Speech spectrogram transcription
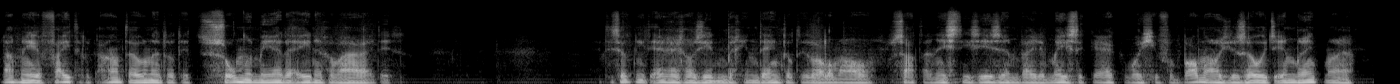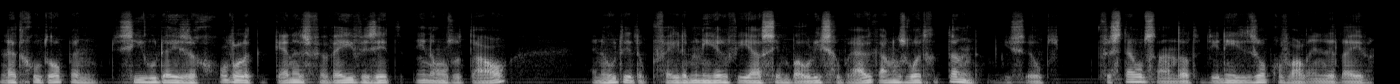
laat me je feitelijk aantonen dat dit zonder meer de enige waarheid is. Is ook niet erg als je in het begin denkt dat dit allemaal satanistisch is en bij de meeste kerken word je verbannen als je zoiets inbrengt, maar let goed op en zie hoe deze goddelijke kennis verweven zit in onze taal en hoe dit op vele manieren via symbolisch gebruik aan ons wordt getoond. Je zult versteld staan dat het je niet is opgevallen in dit leven.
